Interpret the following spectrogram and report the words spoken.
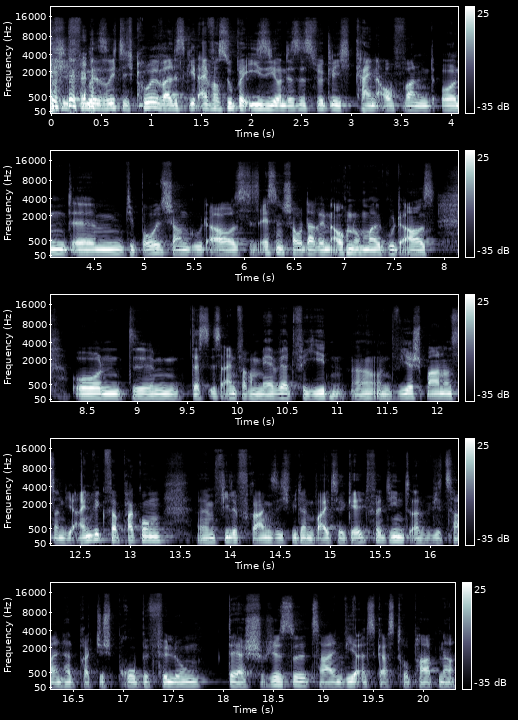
ich finde es richtig cool, weil es geht einfach super easy und es ist wirklich kein Aufwand. Und ähm, die Bowls schauen gut aus, das Essen schaut darin auch nochmal gut aus. Und ähm, das ist einfach ein Mehrwert für jeden. Ne? Und wir sparen uns dann die Einwegverpackung. Ähm, viele fragen sich, wie dann weiter Geld verdient, aber wir zahlen halt praktisch pro Befüllung der Schüssel zahlen wir als Gastropartner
